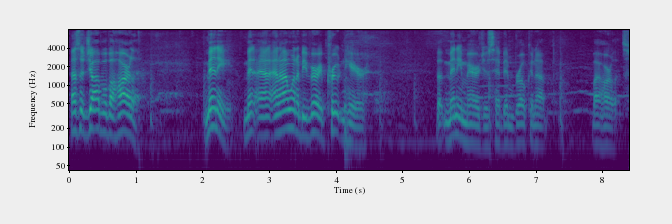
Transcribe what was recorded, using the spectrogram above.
That's the job of a harlot. Many, many and I want to be very prudent here but many marriages have been broken up by harlots.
